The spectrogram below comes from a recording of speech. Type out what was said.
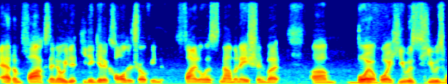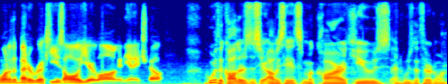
Adam Fox. I know he, did, he didn't get a Calder Trophy finalist nomination. But um, boy, oh boy, he was he was one of the better rookies all year long in the NHL. Who are the callers this year? Obviously, it's Makar, Hughes, and who's the third one?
